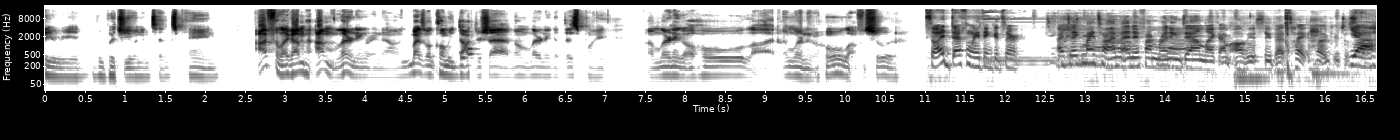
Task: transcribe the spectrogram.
period will put you in intense pain. I feel like I'm I'm learning right now. You might as well call me Dr. Shab. I'm learning at this point. I'm learning a whole lot. I'm learning a whole lot for sure. So I definitely think it's her. I take my time, and if I'm running down, like I'm obviously that tight hug, you're just Yeah,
